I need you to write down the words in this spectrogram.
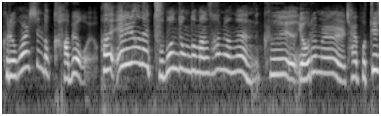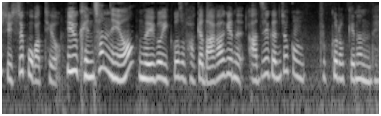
그리고 훨씬 더 가벼워요. 한 1년에 두 번 정도만 사면은 그 여름을 잘 버틸 수 있을 것 같아요. 이거 괜찮네요? 근데 이거 입고서 밖에 나가기는 아직은 조금 부끄럽긴 한데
